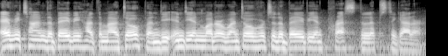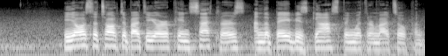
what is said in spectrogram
Every time the baby had the mouth open, the Indian mother went over to the baby and pressed the lips together. He also talked about the European settlers and the babies gasping with their mouths open.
